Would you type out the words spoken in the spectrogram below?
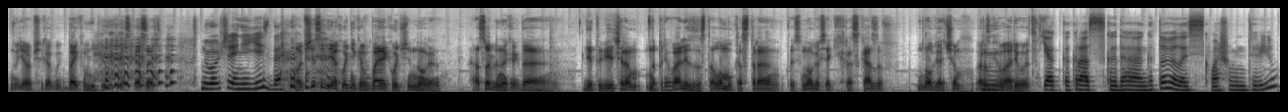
Ну, я вообще как бы к байкам не привык рассказать. Ну, вообще они есть, да? Вообще среди охотников байк очень много. Особенно, когда где-то вечером на привале за столом у костра, то есть много всяких рассказов, много о чем разговаривают. Я как раз, когда готовилась к вашему интервью,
